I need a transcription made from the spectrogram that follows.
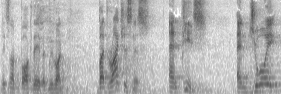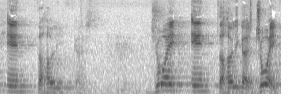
Let's not park there, but move on. But righteousness and peace and joy in the Holy Ghost. Joy in the Holy Ghost. Joy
